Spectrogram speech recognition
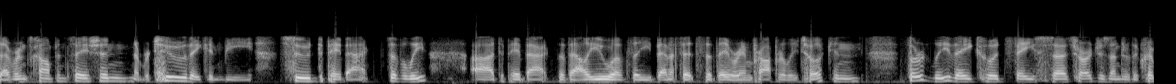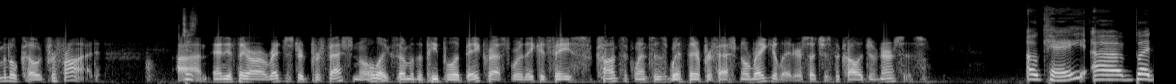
severance compensation. Number two, they can be sued to pay back civilly, uh, to pay back the value of the benefits that they were improperly took. And thirdly, they could face uh, charges under the criminal code for fraud. Um, and if they are a registered professional, like some of the people at Baycrest, where they could face consequences with their professional regulator, such as the College of Nurses. Okay, uh, but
